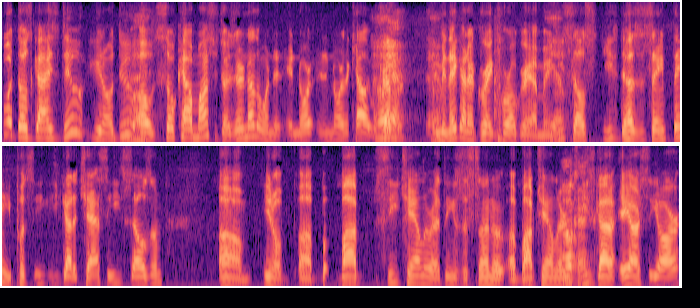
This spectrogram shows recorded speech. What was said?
what those guys do. You know, do Right. oh SoCal Monster Trucks. There's another one in, in North in Northern Cali with Oh, yeah. Trevor. I mean, they got a great program. man. Yep. he sells. He does the same thing. He puts. He, he got a chassis. He sells them. Um, you know, uh, Bob C. Chandler, I think is the son of, of Bob Chandler. Okay. He's got an ARCR.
